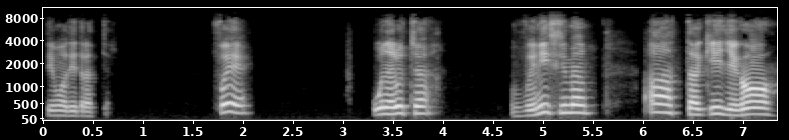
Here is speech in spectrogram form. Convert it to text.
Timothy Thatcher. Fue una lucha buenísima hasta que llegó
